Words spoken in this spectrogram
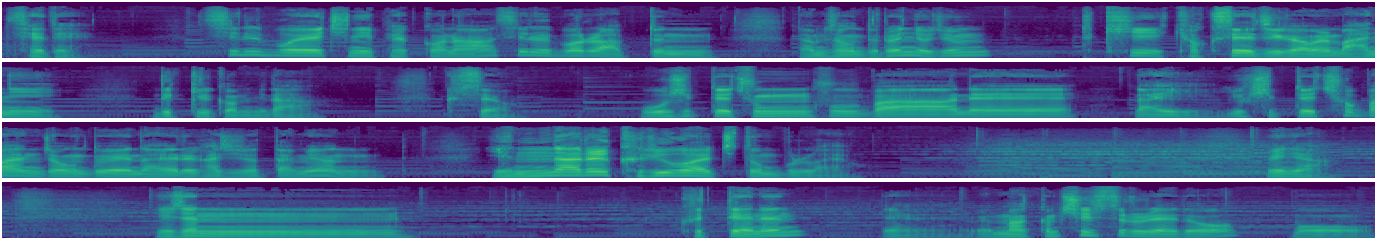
세대 실버에 진입했거나 실버를 앞둔 남성들은 요즘 특히 격세지감을 많이 느낄 겁니다. 글쎄요. 50대 중후반의 나이, 60대 초반 정도의 나이를 가지셨다면 옛날을 그리워할지도 몰라요. 왜냐? 예전 그때는 예, 웬만큼 실수를 해도 뭐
